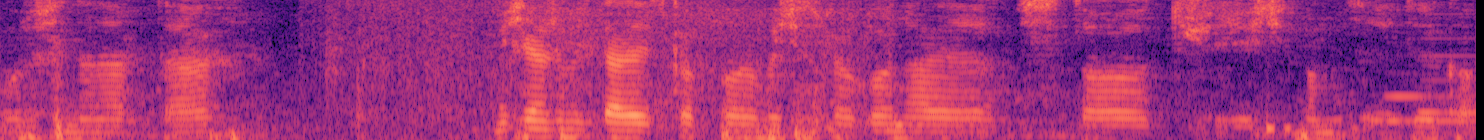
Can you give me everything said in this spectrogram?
położy się na nartach. Myślałem, że będzie dalej skok po wyjściu z progu, no ale 132 metry tylko.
